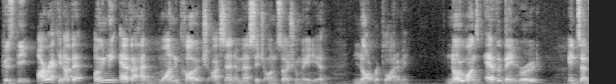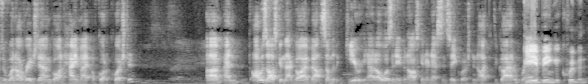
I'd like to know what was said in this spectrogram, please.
Because the I reckon I've only ever had one coach I sent a message on social media not reply to me. No one's ever been rude in terms of when I've reached out and gone, "Hey, mate, I've got a question." Um, and I was asking that guy about some of the gear he had. I wasn't even asking an S and C question. I, the guy had a ramp. Gear being equipment.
